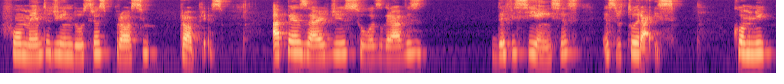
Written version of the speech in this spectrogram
fomento de indústrias próprias apesar de suas graves deficiências estruturais. Comuni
